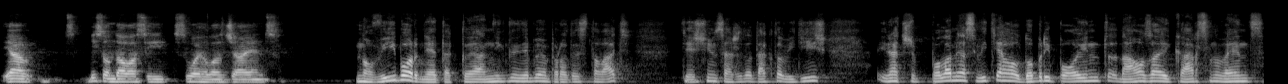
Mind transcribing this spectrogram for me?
ja by som dal asi svoj hlas Giants. No výborne, tak to ja nikdy nebudem protestovať. Teším sa, že to takto vidíš. Ináč podľa mňa si vyťahol dobrý point. Naozaj Carson Wentz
